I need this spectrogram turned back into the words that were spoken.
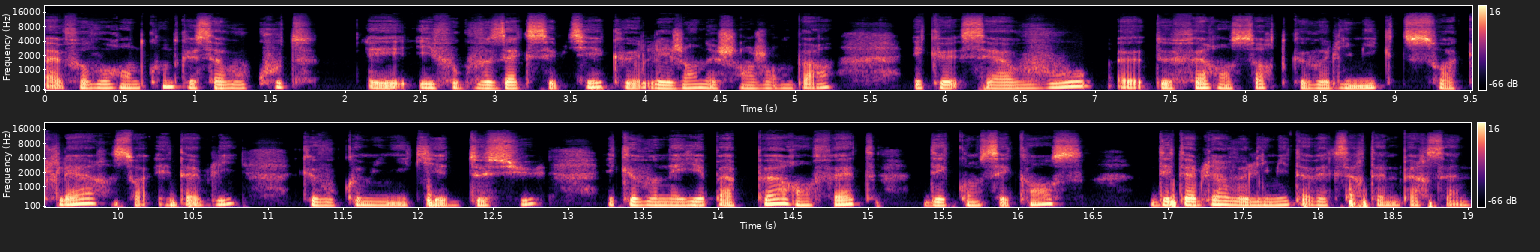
heu, faut vous rendre compte que ça vous coûte et il faut que vous acceptiez que les gens ne changeront pas et que c'est à vous, heu, de faire en sorte que vos limites soient claires, soient établies, que vous communiquiez dessus et que vous n'ayez pas peur en fait des conséquences d'établir vos limites avec certaines personnes.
